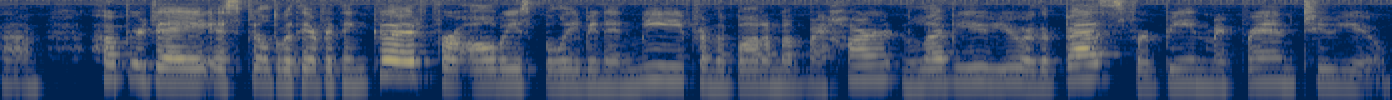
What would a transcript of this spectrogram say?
Um, hope your day is filled with everything good for always believing in me from the bottom of my heart and love you. You are the best for being my friend to you.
